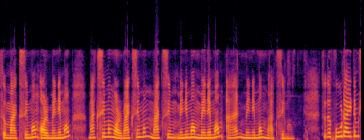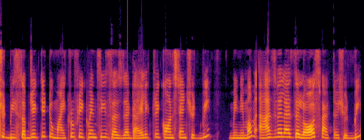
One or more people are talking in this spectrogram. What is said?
So maximum or minimum, maximum or maximum, maximum, minimum, minimum and minimum maximum. So the food item should be subjected to microfrequencies such that dielectric constant should be minimum as well as the loss factor should be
